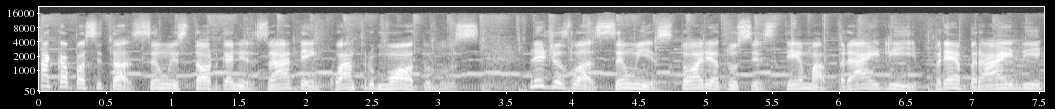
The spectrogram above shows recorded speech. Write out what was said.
A capacitação está organizada em quatro módulos legislação e história do sistema Braille e pré-Braille,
